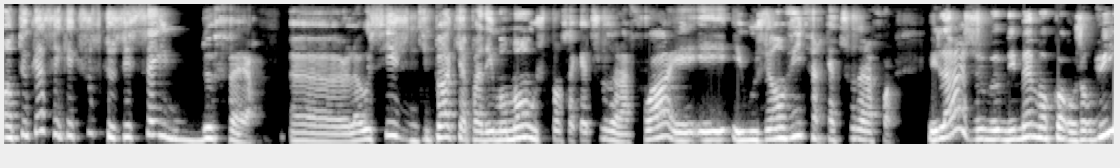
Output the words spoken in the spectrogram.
En tout cas, c'est quelque chose que j'essaye de faire. Euh, là aussi, je ne dis pas qu'il n'y a pas des moments où je pense à quatre choses à la fois et, où j'ai envie de faire quatre choses à la fois. Et là, je me, mais même encore aujourd'hui,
